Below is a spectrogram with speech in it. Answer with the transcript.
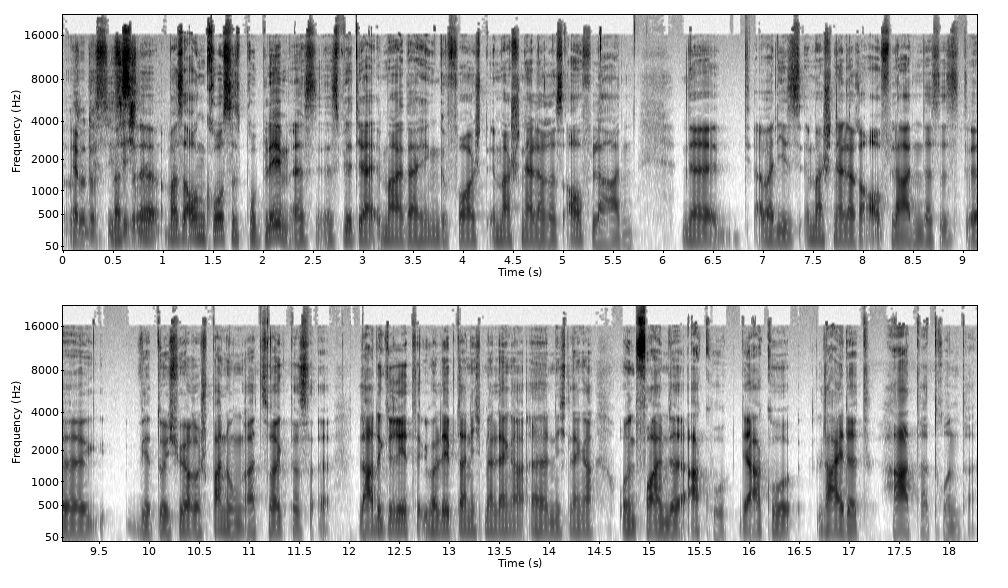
Also, ja, was, äh, was, auch ein großes Problem ist, es wird ja immer dahin geforscht, immer schnelleres Aufladen. Ne, aber dieses immer schnellere Aufladen, das ist, äh, wird durch höhere Spannungen erzeugt. Das äh, Ladegerät überlebt da nicht mehr länger, äh, nicht länger und vor allem der Akku. Der Akku leidet hart darunter.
